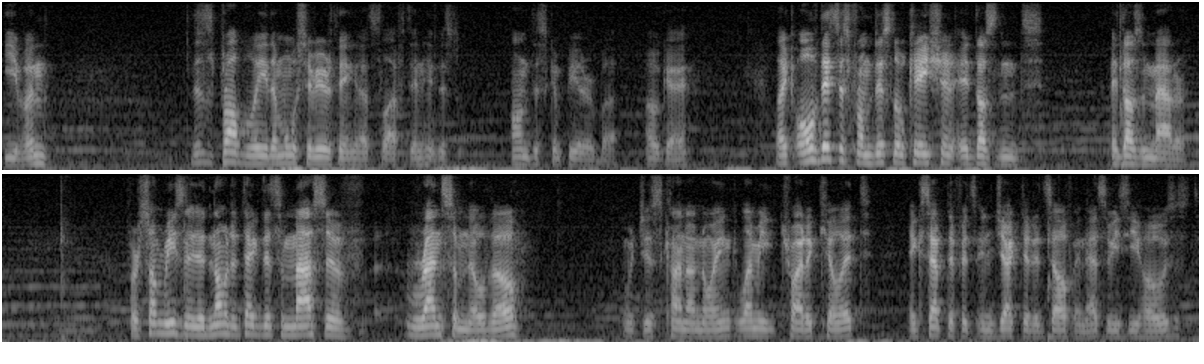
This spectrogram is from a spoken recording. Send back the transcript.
even. This is probably the most severe thing that's left in this on this computer, but okay. Like all this is from this location, it doesn't it doesn't matter. For some reason it did not detect this massive ransom node though, which is kind of annoying. Let me try to kill it, except if it's injected itself in SVC host,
